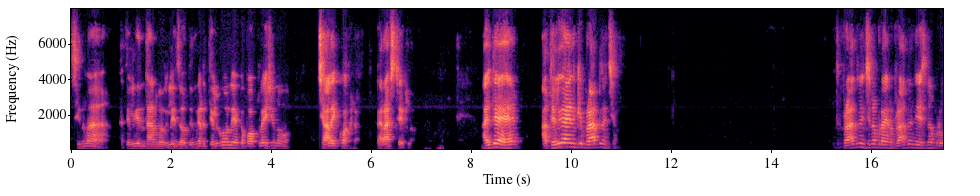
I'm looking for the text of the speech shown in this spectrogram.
సినిమా తెలుగు ఇంతాన్లో రిలీజ్ అవుతుంది ఎందుకంటే తెలుగు వాళ్ళ యొక్క పాపులేషన్ చాలా ఎక్కువ అక్కడ పెరా స్టేట్లో. అయితే ఆ తెలుగు ఆయనకి ప్రార్థన ఇచ్చాం. ప్రార్థనించినప్పుడు ఆయన ప్రార్థన చేసినప్పుడు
